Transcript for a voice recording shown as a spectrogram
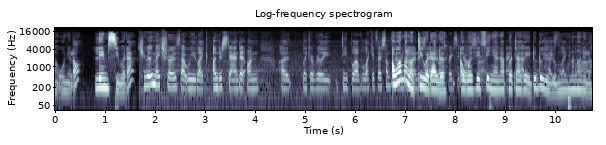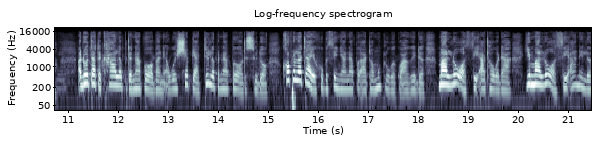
အိုနေလော Lim siwada She really makes sure that we like understand it on a like a really deep level like if there's something awa mala ti wada le awa si sinya na pata ge du du yu yu mu no no ne lo ado ta ta kha le pdana po ba ne awa shep ya ti le pna po or su do khopla ta ye khu pa sinya na pa a tho mu klo we kwa ge de ma lo o si a tho wada ye ma lo o si a ne le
